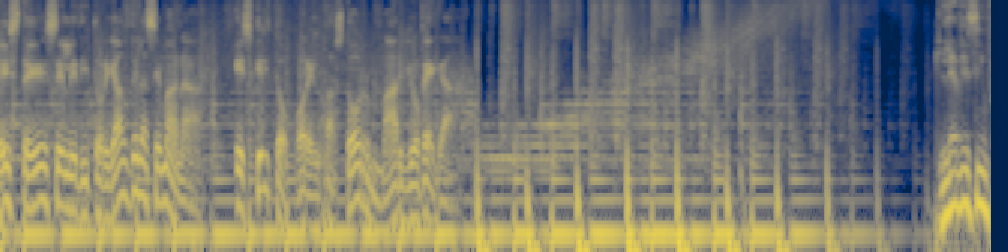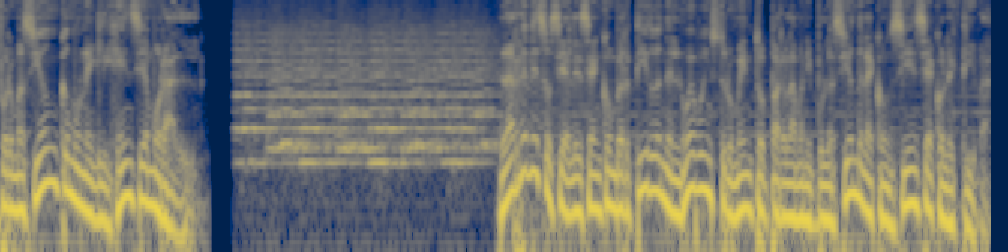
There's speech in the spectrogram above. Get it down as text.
Este es el editorial de la semana, escrito por el pastor Mario Vega. La desinformación como negligencia moral. Las redes sociales se han convertido en el nuevo instrumento para la manipulación de la conciencia colectiva.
